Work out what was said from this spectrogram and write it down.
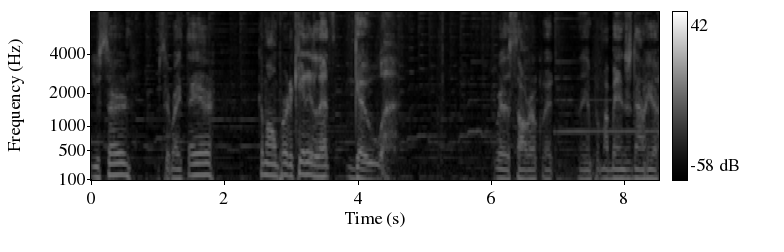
You, sir. Sit right there. Come on, pretty kitty. Let's go rid of the salt real quick and then put my bandages down here.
